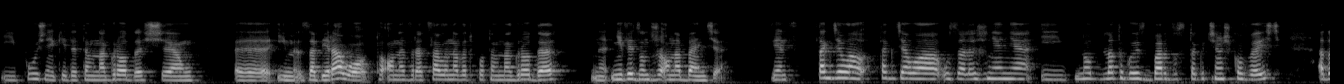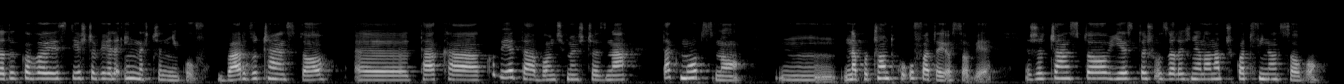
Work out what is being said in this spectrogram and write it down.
I później, kiedy tę nagrodę się e, im zabierało, to one wracały nawet po tę nagrodę, nie wiedząc, że ona będzie. Więc tak działa, tak działa uzależnienie i no, dlatego jest bardzo z tego ciężko wyjść. A dodatkowo jest jeszcze wiele innych czynników. Bardzo często e, taka kobieta bądź mężczyzna tak mocno mm, na początku ufa tej osobie, że często jest też uzależniona na przykład finansowo.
